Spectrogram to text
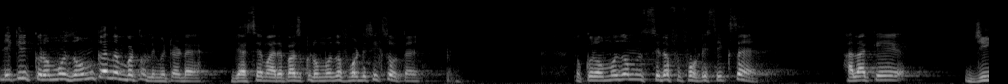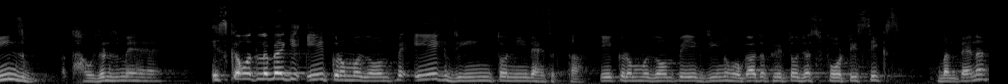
लेकिन क्रोमोजोम का नंबर तो लिमिटेड है। जैसे हमारे पास क्रोमोजोम 46 होते हैं तो क्रोमोजोम सिर्फ़ 46 हैं। हालाँकि जीन्स थाउजेंड्स में है। इसका मतलब है कि एक क्रोमोजोम पे एक जीन तो नहीं रह सकता। एक क्रोमोजोम पे एक जीन होगा तो फिर तो जस्ट 46 बनते हैं ना।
